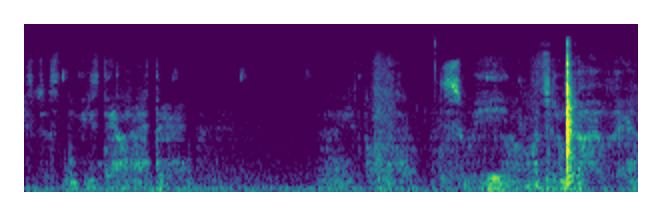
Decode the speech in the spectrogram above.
he's just, he's down right there. He's pulling. Sweet. Watching him die over there.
